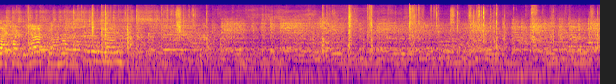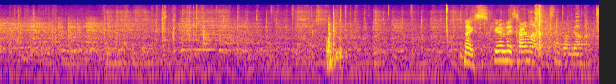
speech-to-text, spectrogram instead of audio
to do that, so I'm not gonna do it again. Nice. You're gonna have a nice time lapse of this thing going down.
